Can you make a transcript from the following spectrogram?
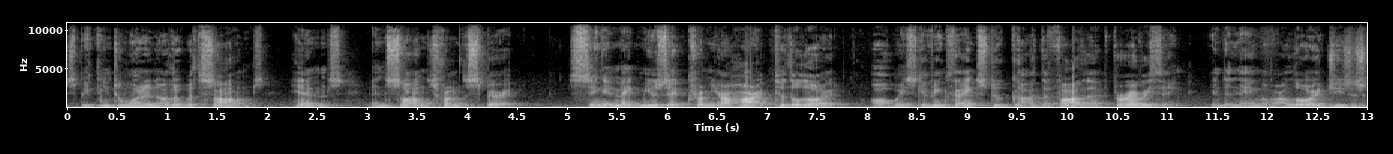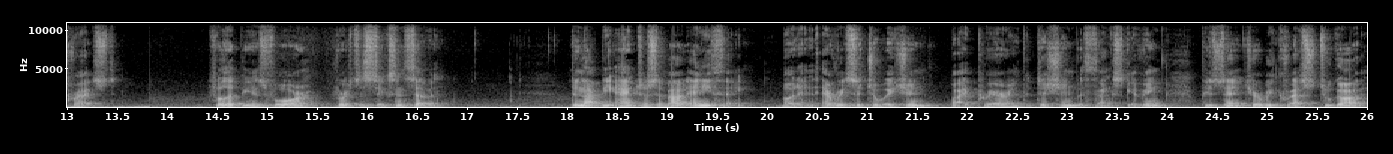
speaking to one another with psalms, hymns, and songs from the Spirit. Sing and make music from your heart to the Lord, always giving thanks to God the Father for everything, in the name of our Lord Jesus Christ. Philippians 4, verses 6 and 7. Do not be anxious about anything but in every situation, by prayer and petition with thanksgiving, present your requests to God,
